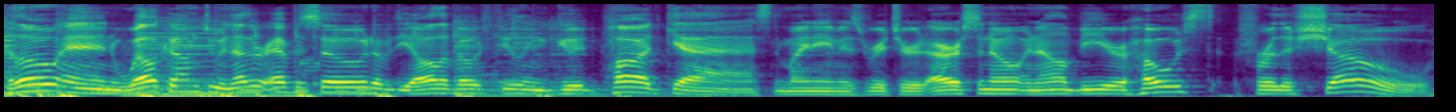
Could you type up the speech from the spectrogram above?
Hello, and welcome to another episode of the All About Feeling Good podcast. My name is Richard Arsenault, and I'll be your host for the show.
